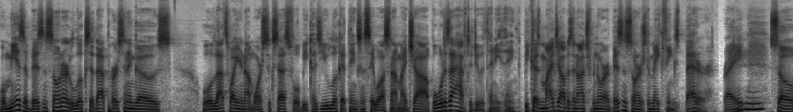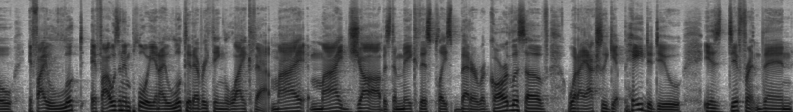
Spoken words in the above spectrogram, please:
Well, me as a business owner looks at that person and goes, well, that's why you're not more successful because you look at things and say, well, it's not my job. Well, what does that have to do with anything? Because my job as an entrepreneur, a business owner is to make things better, right? Mm-hmm. So if I looked, if I was an employee and I looked at everything like that, my my job is to make this place better, regardless of what I actually get paid to do, is different than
